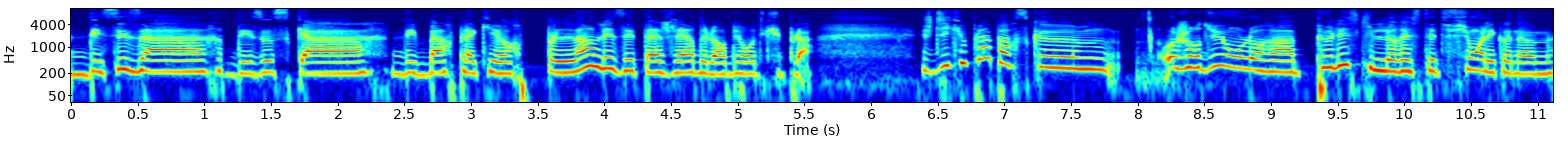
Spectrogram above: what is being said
Des Césars, des Oscars, des bars plaqués hors plein les étagères de leur bureau de Cupla. Je dis Cupla parce que hum, aujourd'hui on leur a pelé ce qu'il leur restait de fion à l'économe.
